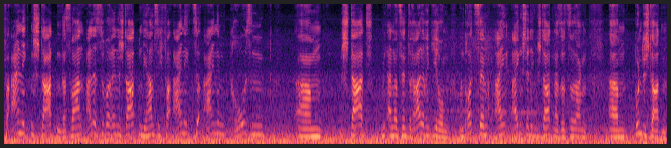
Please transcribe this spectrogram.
Vereinigten Staaten, das waren alles souveräne Staaten, die haben sich vereinigt zu einem großen ähm, Staat mit einer Zentralregierung und trotzdem eigenständigen Staaten, also sozusagen ähm, Bundesstaaten.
